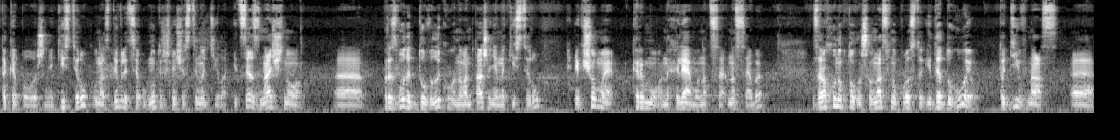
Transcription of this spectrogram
в таке положення, кісті рук у нас дивляться у внутрішню частину тіла, і це значно е, призводить до великого навантаження на кісті рук. Якщо ми кермо нахиляємо на це на себе, за рахунок того, що в нас воно просто іде дугою, тоді в нас е,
